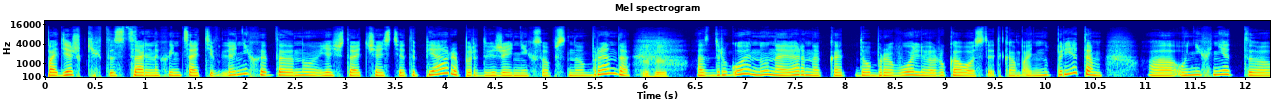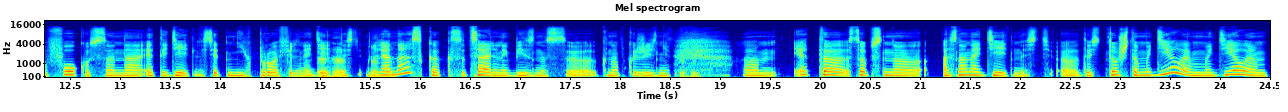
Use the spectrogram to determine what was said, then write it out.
поддержку каких-то социальных инициатив. Для них это, ну, я считаю, отчасти это пиар и продвижение их собственного бренда, uh-huh. а с другой, ну, наверное, какая-то добрая воля руководства этой компании. Но при этом а, у них нет э, фокуса на этой деятельности, это не их профильная деятельность. Uh-huh. Uh-huh. Для нас, как социальный бизнес «Кнопка жизни», uh-huh. э, это, собственно, основная деятельность. То есть то, что мы делаем, мы делаем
